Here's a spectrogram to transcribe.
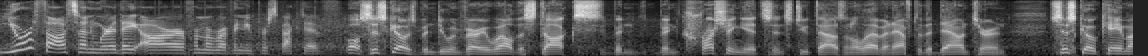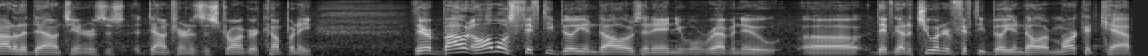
Your thoughts on where they are from a revenue perspective? Well, Cisco's been doing very well. The stock's been, been crushing it since 2011. After the downturn, Cisco came out of the downturn as a, downturn as a stronger company. They're about almost $50 billion in annual revenue. Uh, they've got a $250 billion market cap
